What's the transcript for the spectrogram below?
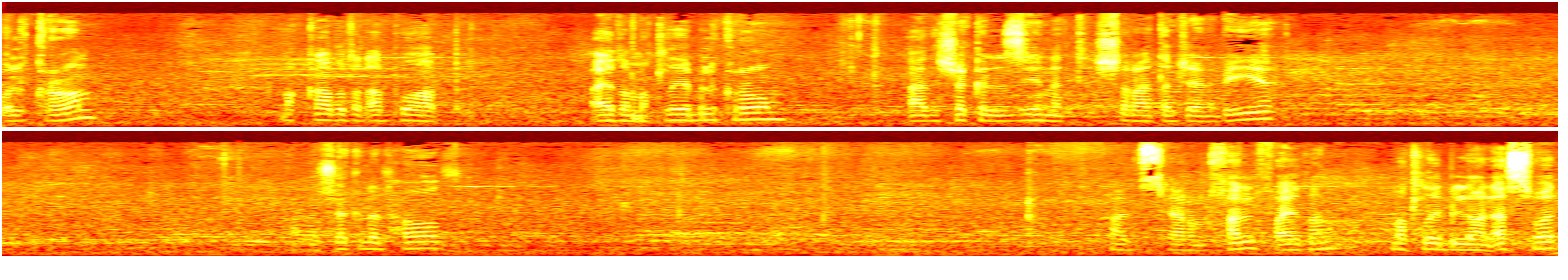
والكروم مقابض الأبواب أيضا مطلية بالكروم. هذا شكل زينة الشرائط الجانبية. هذا شكل الحوض. هذه السيارة من الخلف أيضا مطلي باللون الأسود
